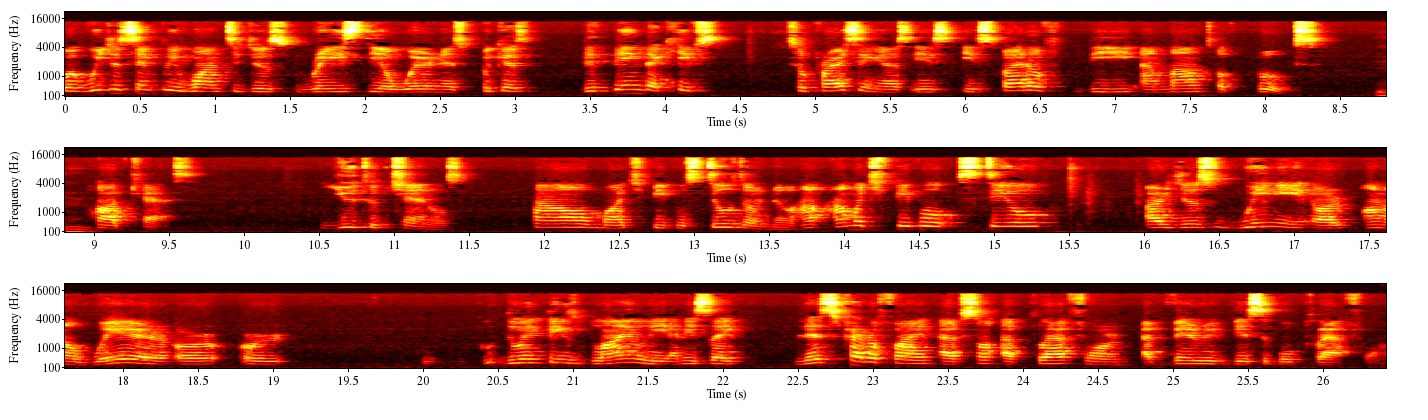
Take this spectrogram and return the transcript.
but we just simply want to just raise the awareness because the thing that keeps surprising us is in spite of the amount of books, Mm. podcasts, YouTube channels, how much people still don't know, how, how much people still are just winging it or unaware or, or doing things blindly. And it's like, let's try to find a, a platform, a very visible platform,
